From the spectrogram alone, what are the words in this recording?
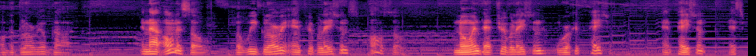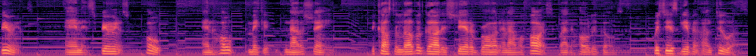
of the glory of God. And not only so, but we glory in tribulations also, knowing that tribulation worketh patience, and patience experience, and experience hope, and hope maketh not ashamed, because the love of God is shed abroad in our hearts by the Holy Ghost, which is given unto us.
